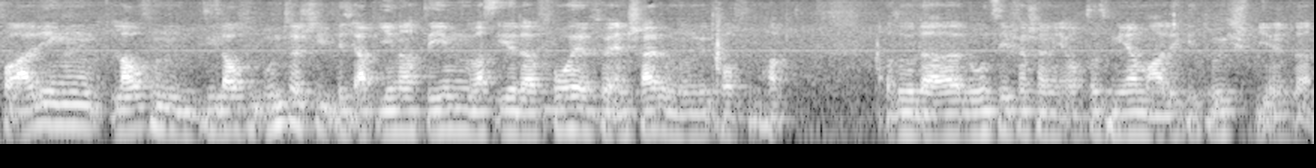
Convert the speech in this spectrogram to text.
vor allen Dingen laufen die laufen unterschiedlich ab, je nachdem, was ihr da vorher für Entscheidungen getroffen habt. Also da lohnt sich wahrscheinlich auch das mehrmalige Durchspielen dann.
